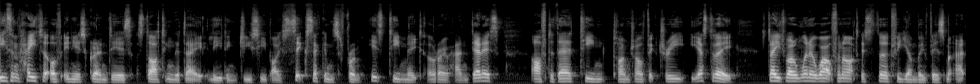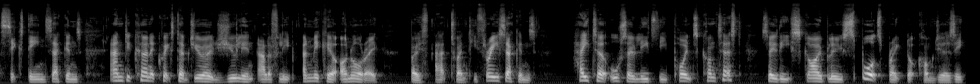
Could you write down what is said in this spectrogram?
Ethan Hayter of Ineos Grenadiers starting the day leading GC by 6 seconds from his teammate Rohan Dennis after their team time trial victory yesterday. Stage 1 winner Wout van Aert is third for Jumbo Visma at 16 seconds, and Deceuninck Quickstep duo Julian Alaphilippe and Mikkel Honore both at 23 seconds. Hayter also leads the points contest, so the Sky Blue Sportsbreak.com jersey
